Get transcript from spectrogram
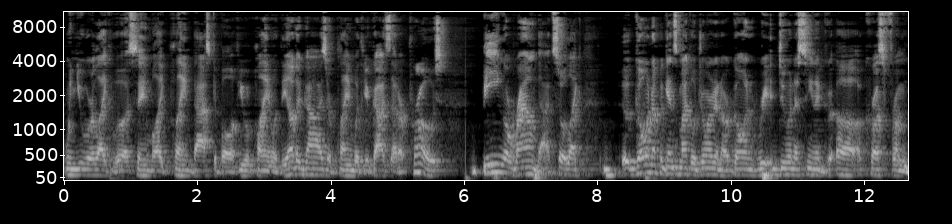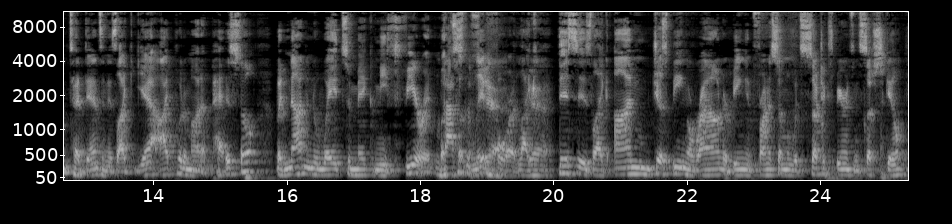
when you were like uh, saying like playing basketball if you were playing with the other guys or playing with your guys that are pros being around that so like going up against Michael Jordan or going re- doing a scene uh, across from Ted Danson is like, yeah, I put him on a pedestal, but not in a way to make me fear it, but that's to live fear. for it. Like Yeah. this is like I'm just being around or being in front of someone with such experience and such skill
